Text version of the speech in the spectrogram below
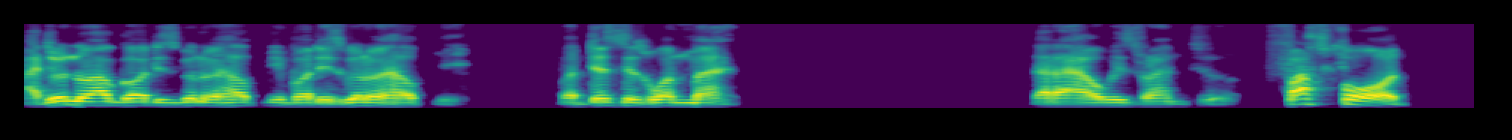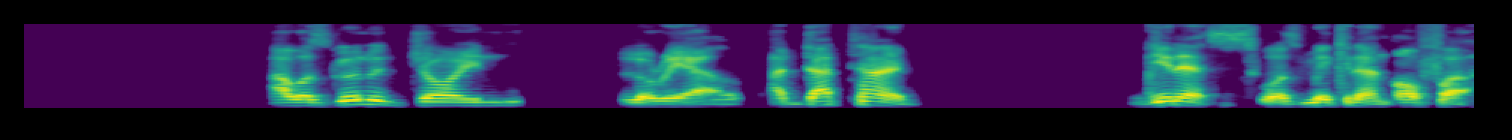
I don't know how God is going to help me, but He's going to help me. But this is one man that I always ran to. Fast forward, I was going to join L'Oreal. At that time, Guinness was making an offer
